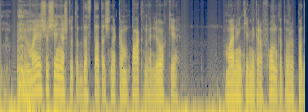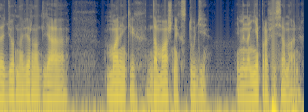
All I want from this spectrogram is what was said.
мое ощущение, что это достаточно компактный, легкий, маленький микрофон, который подойдет, наверное, для маленьких домашних студий, именно непрофессиональных.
